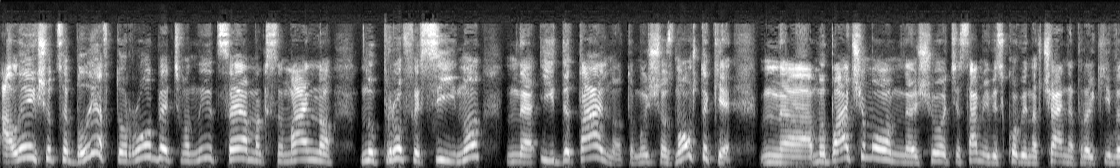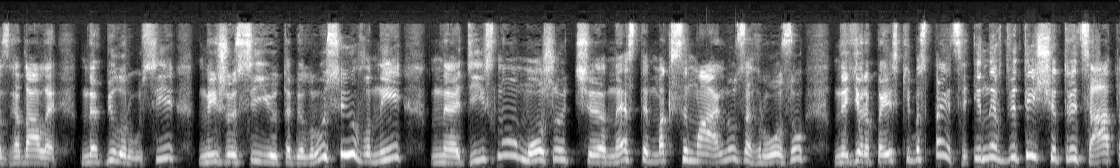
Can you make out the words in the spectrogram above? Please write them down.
Але якщо це блеф, то роблять вони це максимально ну професійно і детально, тому що знову ж таки е, ми бачимо, що ті самі військові навчання, про які ви згадали м, в Білорусі, між Росією та Білорусією, вони м, дійсно можуть е, нести максимальну загрозу м, європейській безпеці, і не в 2030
